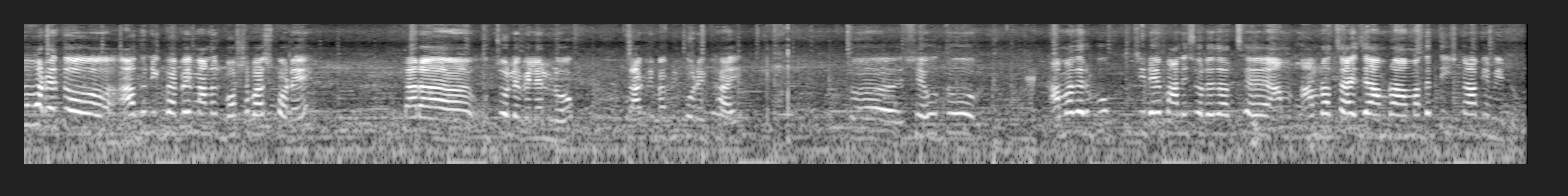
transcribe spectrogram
শহরে তো আধুনিকভাবে মানুষ বসবাস করে। তারা উচ্চ লেভেলের লোক চাকরি বাকরি করে খায়। তো সেহেতু আমাদের বুক চিরে পানি চলে যাচ্ছে। আমরা চাই যে আমরা আমাদের তৃষ্ণাকে মিটুক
